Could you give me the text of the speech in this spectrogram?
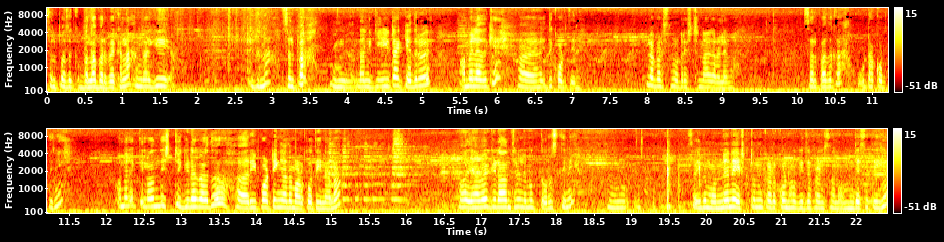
ಸ್ವಲ್ಪ ಅದಕ್ಕೆ ಬಲ ಬರಬೇಕಲ್ಲ, ಹಾಗಾಗಿ ಇದನ್ನು ಸ್ವಲ್ಪ ನನಗೆ ಈಟಾಗಿ ಕೆದರು ಆಮೇಲೆ ಅದಕ್ಕೆ ಇದು ಕೊಡ್ತೀನಿ. ಇಲ್ಲ ಬರ್ಸ್ ನೋಡ್ರಿ ಎಷ್ಟು ಚೆನ್ನಾಗಿ ಅರಳೆವ ಸ್ವಲ್ಪ ಅದಕ್ಕೆ ಊಟ ಕೊಡ್ತೀನಿ. ಆಮೇಲೆ ಕೆಲವೊಂದಿಷ್ಟು ಗಿಡಗಳದ್ದು ರಿಪೋರ್ಟಿಂಗ್ ಅದು ಮಾಡ್ಕೋತೀನಿ ನಾನು. ಯಾವ್ಯಾವ ಗಿಡ ಅಂಥೇಳಿ ನಿಮಗೆ ತೋರಿಸ್ತೀನಿ. ಸೊ ಇದು ಮೊನ್ನೆನೇ ಎಷ್ಟೊಂದು ಕಡ್ಕೊಂಡು ಹೋಗಿದ್ದೆ ಫ್ರೆಂಡ್ಸ್ ನಾನು, ಒಂದೇ ಸತಿಗೆ.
